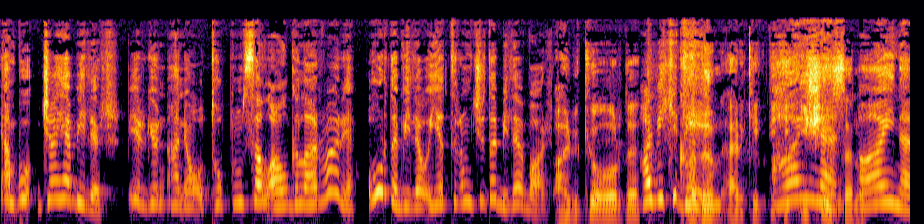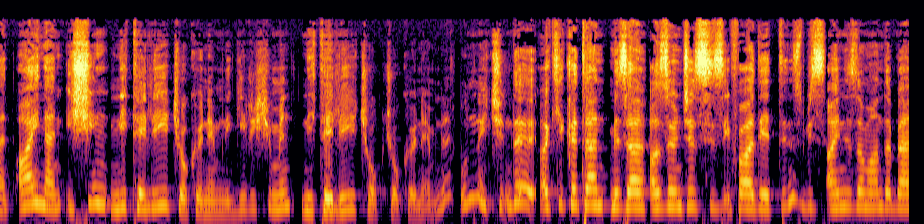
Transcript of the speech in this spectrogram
yani bu cayabilir. Bir gün hani o toplumsal algılar var ya orada bile o yatırımcıda bile var. Halbuki orada Halbuki kadın değil. erkek değil aynen, iş insanı. Aynen aynen işin niteliği çok önemli. Girişimin niteliği çok çok önemli. Bunun için de hakikaten mesela az önce siz ifade ettiniz. Biz aynı zamanda ben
